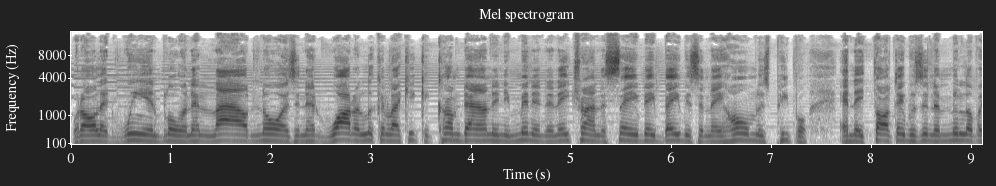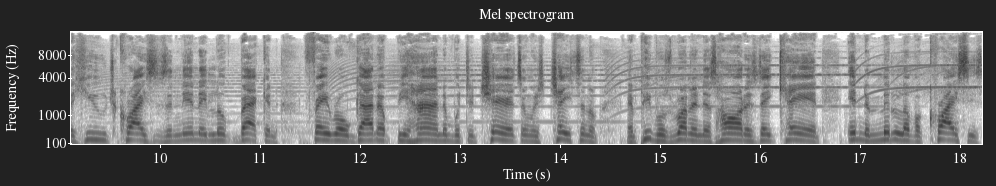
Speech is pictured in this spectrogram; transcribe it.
with all that wind blowing, that loud noise, and that water looking like it could come down any minute. And they trying to save their babies and their homeless people, and they thought they was in the middle of a huge crisis. And then they looked back, and Pharaoh got up behind them with the chariots and was chasing them, and people was running as hard as they can in the middle of a crisis.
